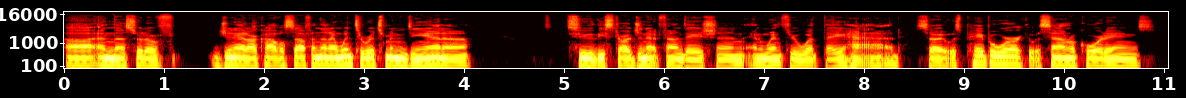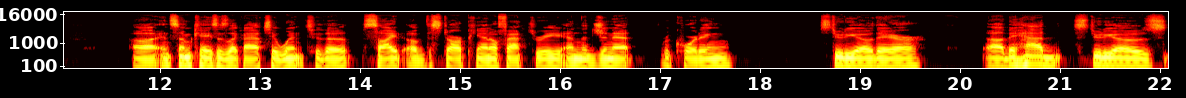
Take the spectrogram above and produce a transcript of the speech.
uh, and the sort of Gennett archival stuff. And then I went to Richmond, Indiana to the Starr Gennett Foundation and went through what they had. So it was paperwork, it was sound recordings. Uh, in some cases, like I actually went to the site of the Starr Piano Factory and the Gennett recording studio there. Uh, they had studios,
